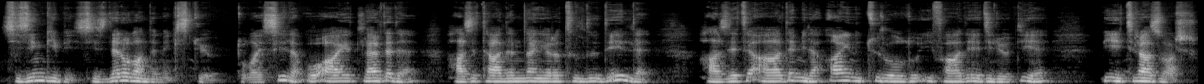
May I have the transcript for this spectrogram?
sizin gibi sizden olan demek istiyor. Dolayısıyla o ayetlerde de Hz. Adem'den yaratıldığı değil de Hz. Adem ile aynı tür olduğu ifade ediliyor diye bir itiraz var.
